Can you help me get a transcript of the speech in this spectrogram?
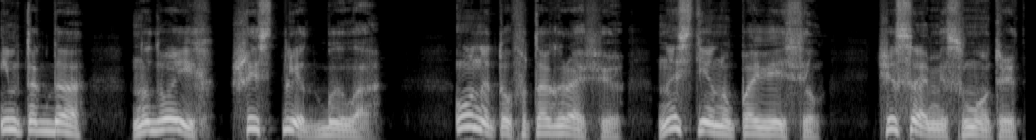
Им тогда на двоих шесть лет было. Он эту фотографию на стену повесил. Часами смотрит.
